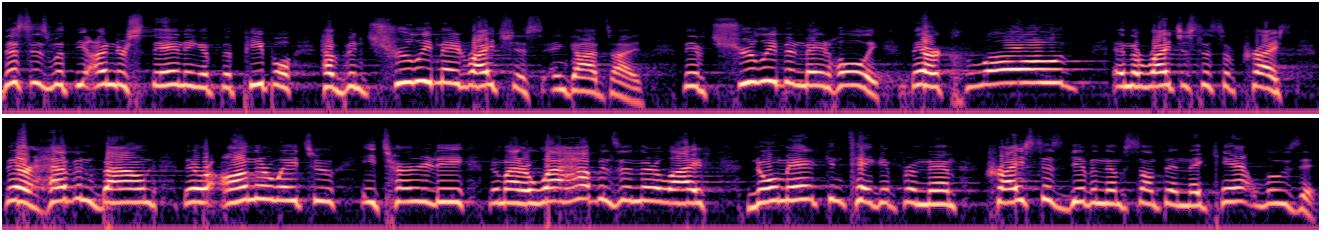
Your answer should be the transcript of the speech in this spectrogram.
This is with the understanding if the people have been truly made righteous in God's eyes. They have truly been made holy. They are clothed in the righteousness of Christ. They are heaven bound. They are on their way to eternity. No matter what happens in their life, no man can take it from them. Christ has given them something, they can't lose it.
